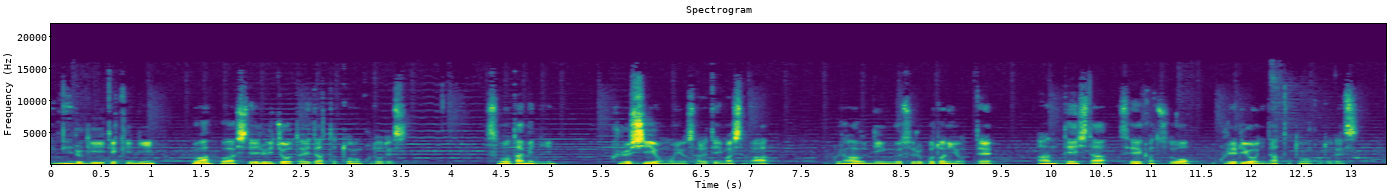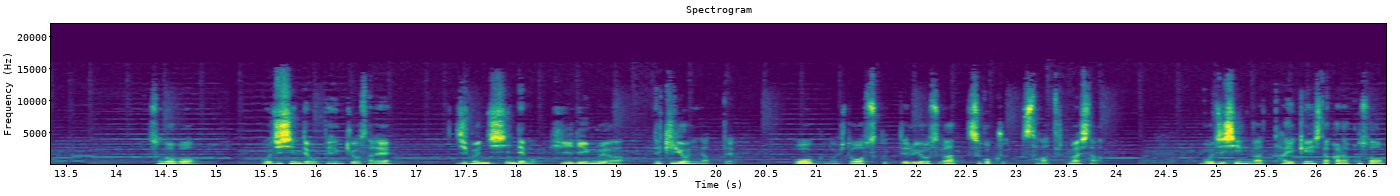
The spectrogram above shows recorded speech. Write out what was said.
エネルギー的にふわふわしている状態だったとのことです。そのために苦しい思いをされていましたが、グラウンディングすることによって安定した生活を送れるようになったとのことです。その後、ご自身でも勉強され、自分自身でもヒーリングができるようになって、多くの人を救っている様子がすごく伝わってきました。ご自身が体験したからこそ、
